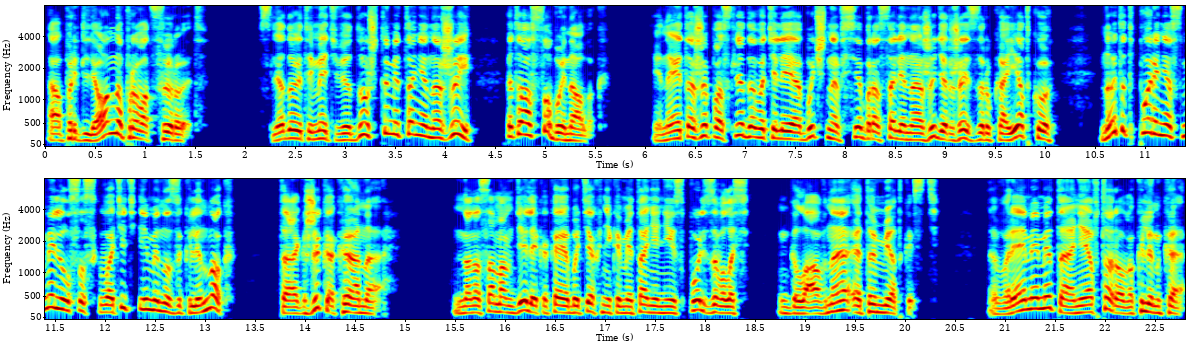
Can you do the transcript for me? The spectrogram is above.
Определенно провоцирует. Следует иметь в виду, что метание ножей – это особый навык. И на этаже последователей обычно все бросали ножи, держась за рукоятку, но этот парень осмелился схватить именно за клинок, так же, как и она. Но на самом деле, какая бы техника метания не использовалась, главное – это меткость. Время метания второго клинка.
